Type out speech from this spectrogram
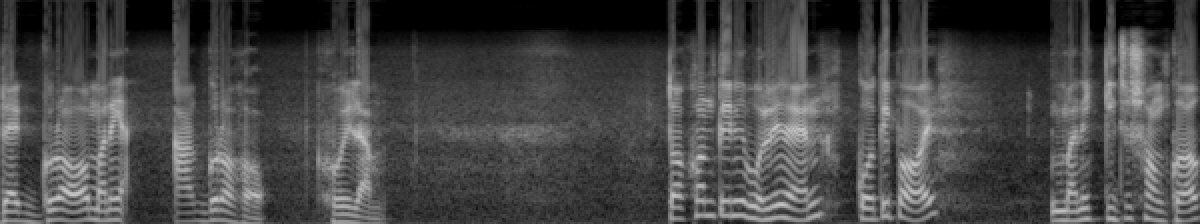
ব্যগ্র মানে আগ্রহ হইলাম। তখন তিনি বলিলেন, কতিপয় মানে কিছু সংখ্যক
